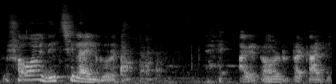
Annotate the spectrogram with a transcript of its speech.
তো সব আমি দিচ্ছি লাইন করে। আগে টমেটোটা কাটি।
